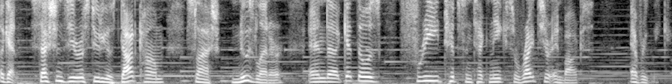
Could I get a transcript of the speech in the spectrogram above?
again sessionzerostudios.com slash newsletter and uh, get those free tips and techniques right to your inbox every week.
